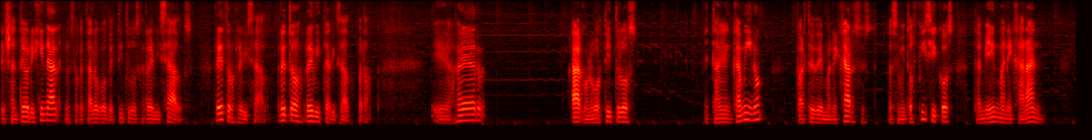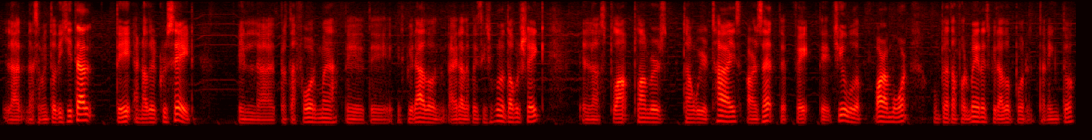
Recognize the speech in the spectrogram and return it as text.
el chanteo original en nuestro catálogo de títulos revisados, retros revisados, retros revitalizados, perdón. Eh, a ver, ah, con nuevos títulos. Están en camino, aparte de manejar sus lanzamientos físicos, también manejarán el lanzamiento digital de Another Crusade, en la plataforma de, inspirado en la era de PlayStation 1, Double Shake, las Plumbers Town Weird Ties, RZ, de, de Jewel of Paramore, un plataformero inspirado por el talento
